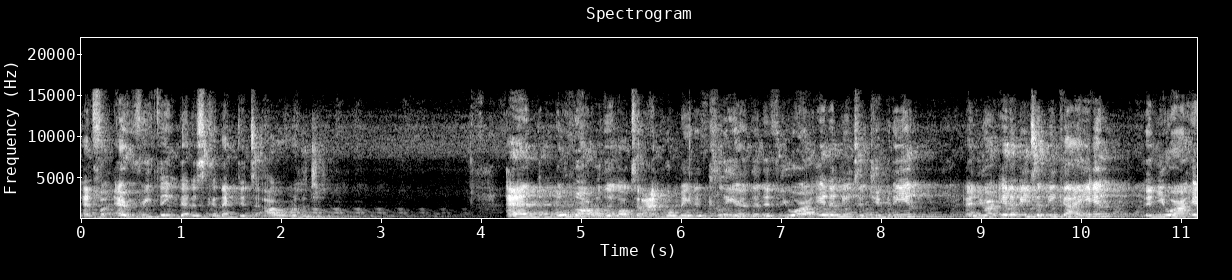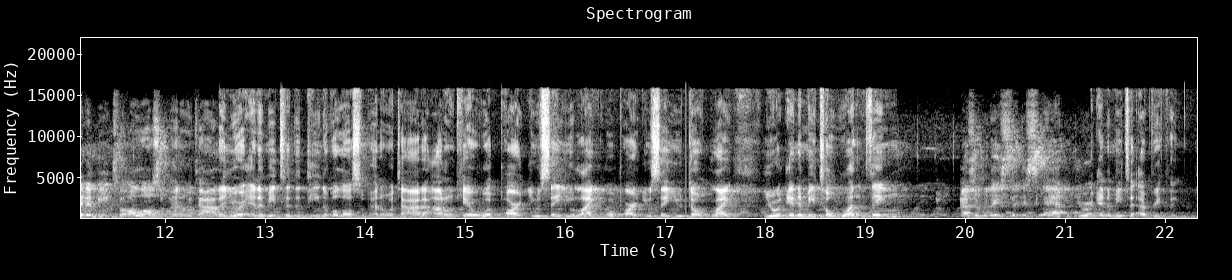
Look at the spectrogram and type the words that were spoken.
and for everything that is connected to our religion. And Umar made it clear that if you are enemy to Jibreel and you are enemy to Mikael, then you are enemy to Allah subhanahu wa ta'ala. You are enemy to the deen of Allah subhanahu wa ta'ala. I don't care what part you say you like, what part you say you don't like. You are enemy to one thing, as it relates to Islam, you're enemy to everything.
